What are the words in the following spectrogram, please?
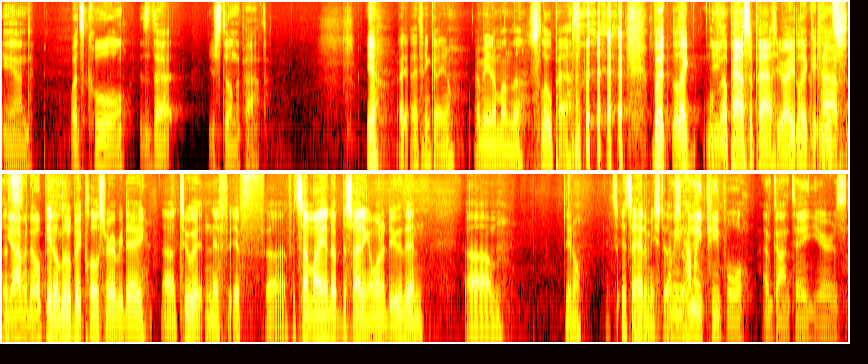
And what's cool is that you're still in the path. yeah. I, I think I am. I mean, I'm on the slow path, but like You- a path's a path, right? Like The it's, it's you have it open. get a little bit closer every day uh, to it, and if if uh, if it's something I end up deciding I want to do, then um, you know, it's it's ahead of me still. I mean, so. how many people have gone to eight years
